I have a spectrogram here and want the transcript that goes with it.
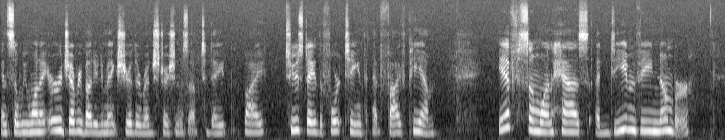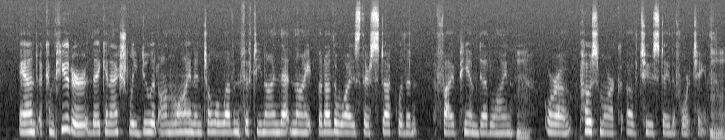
And so we want to urge everybody to make sure their registration is up to date by Tuesday, the 14th at 5 p.m. If someone has a DMV number, and a computer, they can actually do it online until 11:59 that night. But otherwise, they're stuck with a 5 p.m. deadline Hmm. or a postmark of Tuesday the 14th. Mhm.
